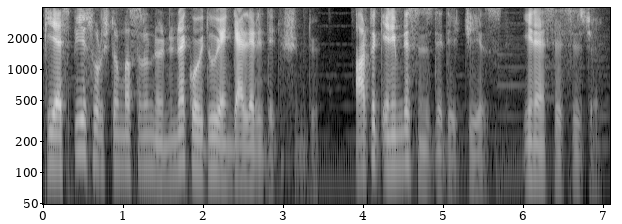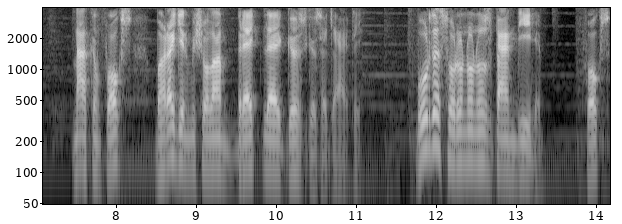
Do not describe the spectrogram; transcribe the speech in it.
PSP soruşturmasının önüne koyduğu engelleri de düşündü. Artık elimdesiniz dedi Giles, yine sessizce. Malcolm Fox, bara girmiş olan Breck'le göz göze geldi. Burada sorununuz ben değilim. Fox,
